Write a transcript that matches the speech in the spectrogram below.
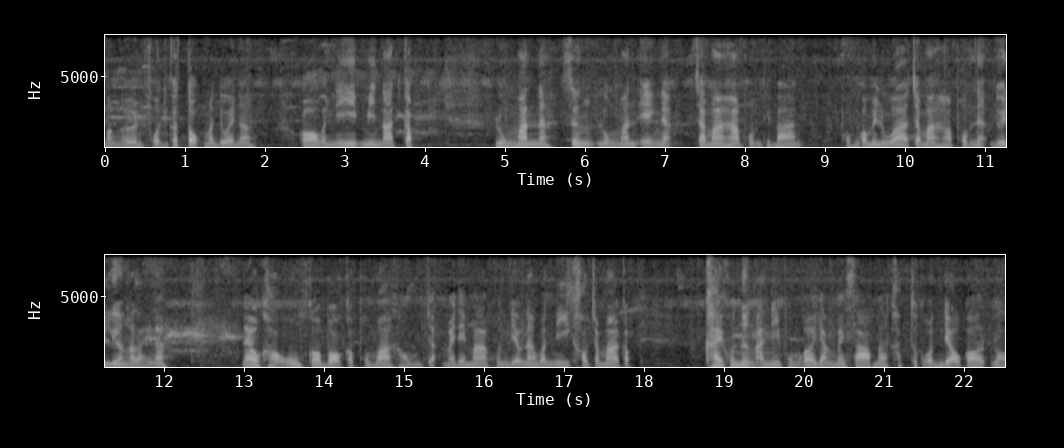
บังเอิญฝนก็ตกมาด้วยนะ ก็วันนี้มีนัดกับ ลุงมั่นนะ ซึ่งลุงมั่นเองเนี่ยจะมาหาผมที่บ้าน ผมก็ไม่รู้ว่าจะมาหาผมเนี่ยด้วยเรื่องอะไรนะ แล้วเขาก็บอกกับผมว่าเขาจะไม่ได้มาคนเดียวนะ วันนี้เขาจะมากับใครคนหนึ่ง อันนี้ผมก็ยังไม่ทราบนะครับ ทุกคนเดี๋ยวก็รอ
